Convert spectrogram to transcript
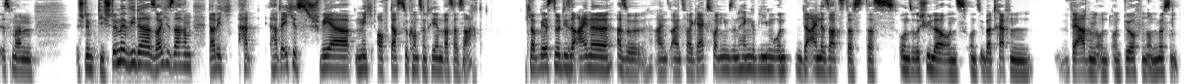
Ist man, stimmt die Stimme wieder? Solche Sachen. Dadurch hat, hatte ich es schwer, mich auf das zu konzentrieren, was er sagt. Ich glaube, mir ist nur diese eine, also ein, ein, zwei Gags von ihm sind hängen geblieben und der eine Satz, dass, dass unsere Schüler uns, uns übertreffen werden und, und dürfen und müssen.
